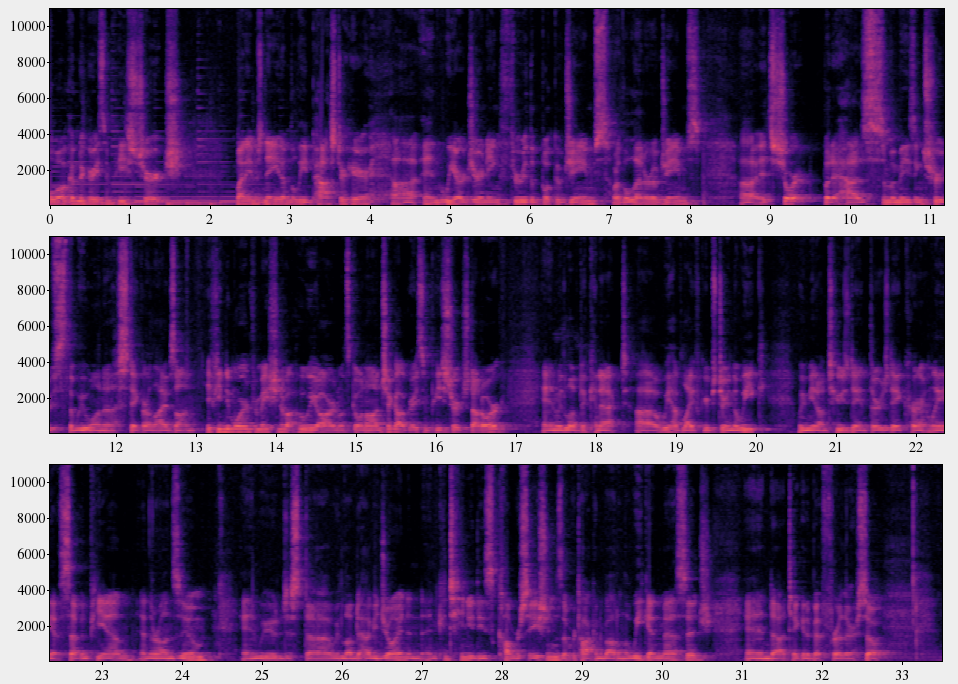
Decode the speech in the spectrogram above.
Well, welcome to Grace and Peace Church. My name is Nate. I'm the lead pastor here, uh, and we are journeying through the book of James, or the letter of James. Uh, it's short, but it has some amazing truths that we want to stake our lives on. If you need more information about who we are and what's going on, check out graceandpeacechurch.org, and we'd love to connect. Uh, we have life groups during the week. We meet on Tuesday and Thursday currently at 7 p.m. and they're on Zoom. And we would just uh, we'd love to have you join and, and continue these conversations that we're talking about on the weekend message and uh, take it a bit further. So,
